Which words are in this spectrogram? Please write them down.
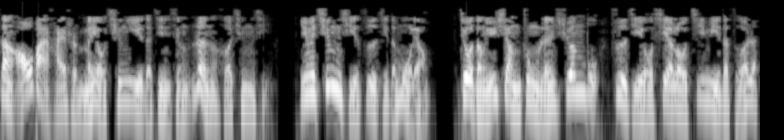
但鳌拜还是没有轻易的进行任何清洗，因为清洗自己的幕僚，就等于向众人宣布自己有泄露机密的责任，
